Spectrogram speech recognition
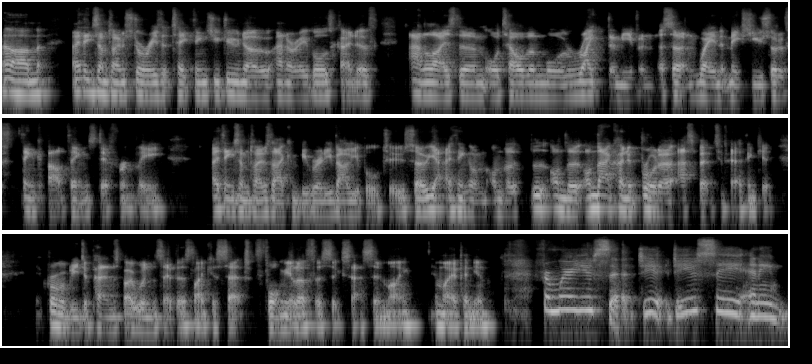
Um, I think sometimes stories that take things you do know and are able to kind of analyze them or tell them or write them even a certain way that makes you sort of think about things differently. I think sometimes that can be really valuable too. So yeah, I think on, on the on the on that kind of broader aspect of it, I think it it probably depends, but I wouldn't say there's like a set formula for success in my in my opinion. From where you sit, do you do you see any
